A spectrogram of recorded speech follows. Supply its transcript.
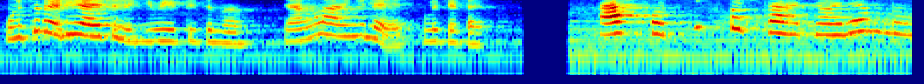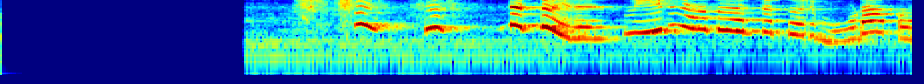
കുളിച്ച് റെഡി ആയിട്ട് നിൽക്കും വീട്ടിൽ ചെന്ന്. ഞങ്ങൾ ആണെങ്കിലേ കുളിക്കട്ടെ. വീടിനകത്ത് ഒരു മൂടാപ്പ്.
